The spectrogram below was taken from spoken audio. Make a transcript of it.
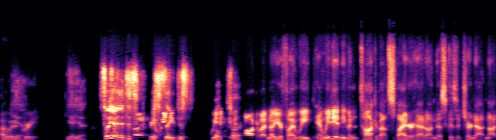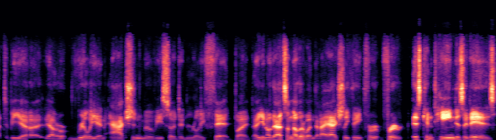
I would Yeah. agree. Yeah, yeah. So yeah, it's just But we interesting. Just We oh, didn't sorry. even talk about. No, you're fine. We and we didn't even talk about Spiderhead on this because it turned out not to be a, a really an action movie, so it didn't really fit. But uh, you know, that's another one that I actually think for for as contained as it is,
